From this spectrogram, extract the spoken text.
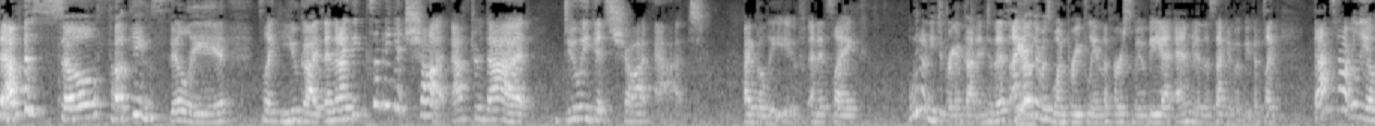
that was so fucking silly. It's like you guys, and then I think somebody gets shot after that. Dewey gets shot at, I believe, and it's like we don't need to bring a gun into this. I Yeah. know there was one briefly in the first movie and in the second movie, but it's like that's not really a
